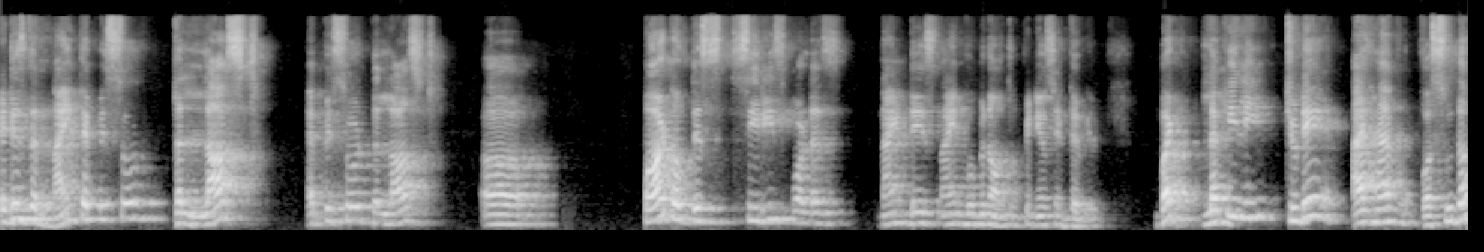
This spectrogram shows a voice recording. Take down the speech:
it is the ninth episode the last episode the last part of this series called as nine days nine women entrepreneurs interview but luckily today i have vasudha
